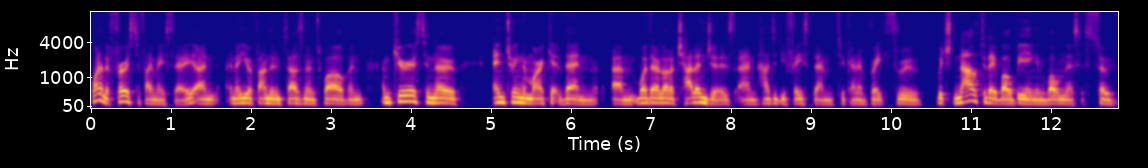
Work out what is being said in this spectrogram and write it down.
one of the first, if I may say, and I know you were founded in 2012. And I'm curious to know, entering the market then, um, were there a lot of challenges and how did you face them to kind of break through? Which now today, well-being and wellness is so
